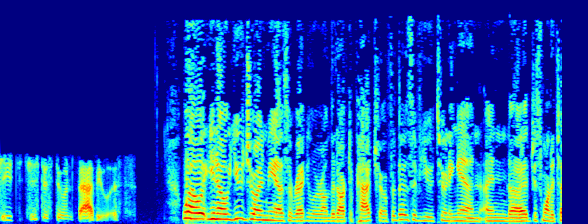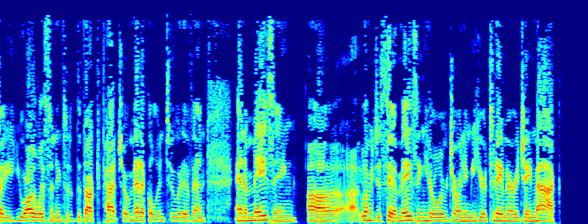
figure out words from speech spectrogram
she she's just doing fabulous. Well, you know, you join me as a regular on the Dr. Pat Show. For those of you tuning in, and uh, just want to tell you, you are listening to the Dr. Pat Show, medical, intuitive, and and amazing. Uh, let me just say, amazing healer joining me here today, Mary Jane Mack.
